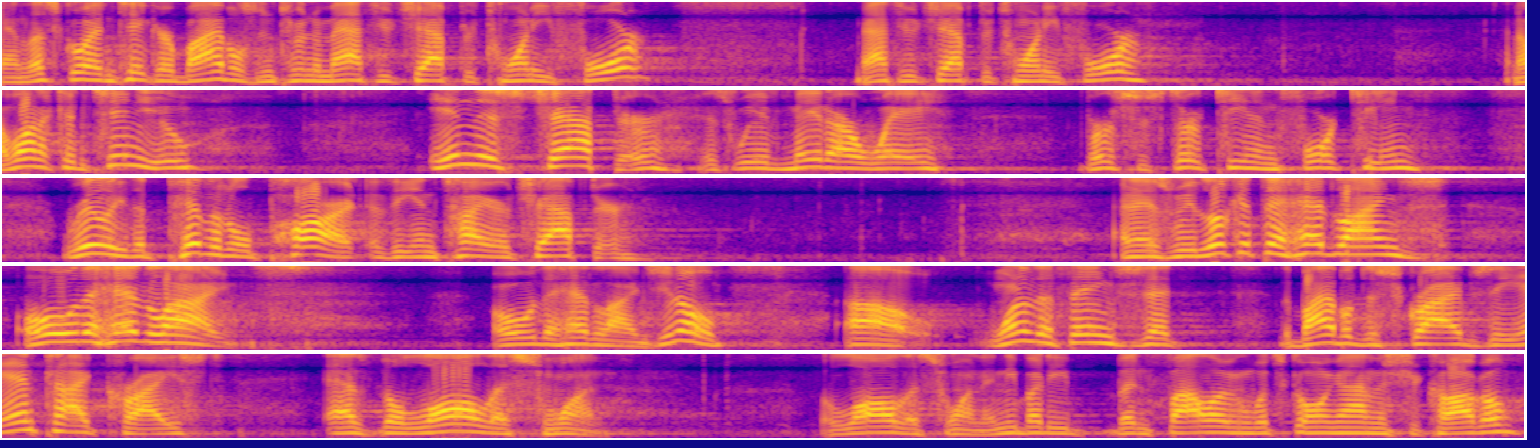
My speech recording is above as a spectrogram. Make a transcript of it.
And let's go ahead and take our Bibles and turn to Matthew chapter 24. Matthew chapter 24. And I want to continue in this chapter as we have made our way, verses 13 and 14, really the pivotal part of the entire chapter. And as we look at the headlines, oh, the headlines. Oh, the headlines. You know, uh, one of the things that the Bible describes the Antichrist as the lawless one. The lawless one. Anybody been following what's going on in Chicago?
